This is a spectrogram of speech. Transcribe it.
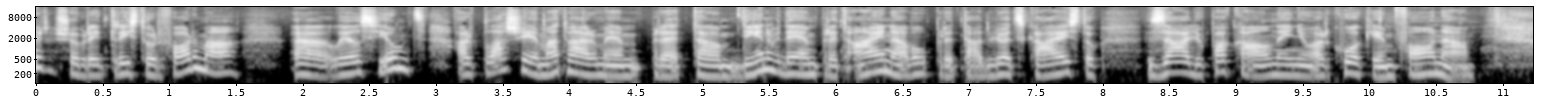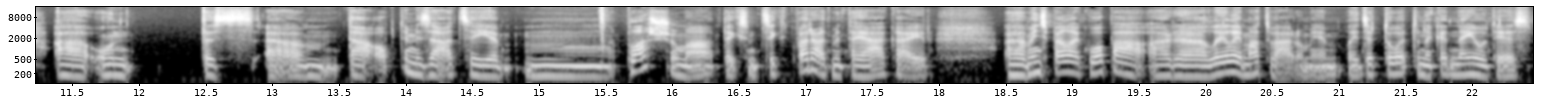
ir. Šobrīd trīs stūra formā, uh, liels jumts ar plašiem atvērumiem pret um, dienvidiem, pret ainavu, pret tādu ļoti skaistu zaļu pakalniņu ar kokiem fonā. Uh, tas, um, tā optimizācija mm, plašumā, teiksim, cik kvadrātmetrā ēkā ir, uh, viņi spēlē kopā ar uh, lieliem atvērumiem. Līdz ar to tu nekad nejūties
